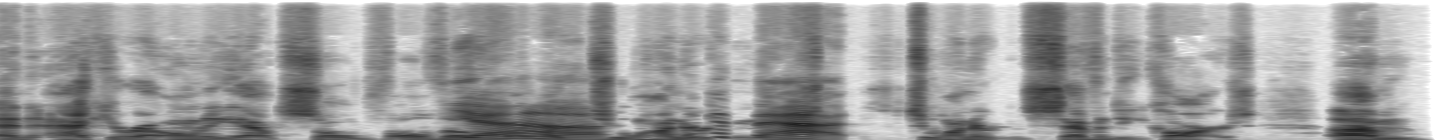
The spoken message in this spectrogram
and Acura only outsold Volvo yeah, by like 200 look at that. 270 cars. Um,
